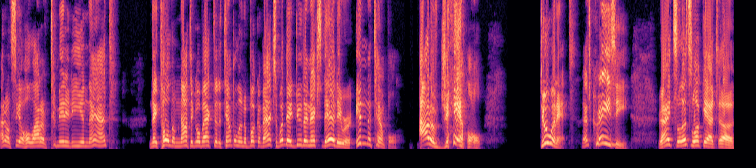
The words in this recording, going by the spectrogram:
I don't see a whole lot of timidity in that. They told him not to go back to the temple in the book of Acts. What did they do the next day? They were in the temple, out of jail, doing it. That's crazy right? So let's look at uh,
